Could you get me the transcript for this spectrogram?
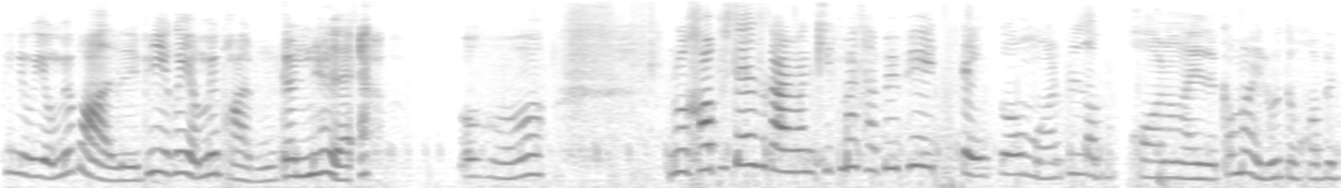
พี่นิวยังไม่ผ่านเลย พี่ก็ยังไม่ผ่านเหมือนกันนี่แหละ โอ้โหดูครับเทศกาลวันคิดมาสครับพี่พี่แต่งตัวเหมือนเป็นรปภยังไงเลยก็ไม่รู้แต่ความเป็น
